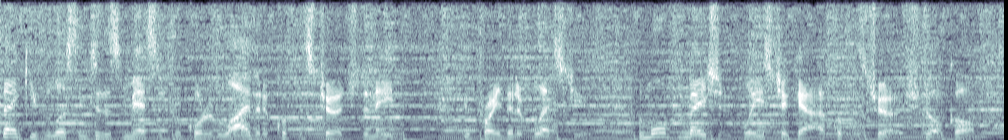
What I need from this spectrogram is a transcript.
Thank you for listening to this message recorded live at Equippers Church Dunedin. We pray that it blessed you. For more information, please check out equipperschurch.com.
